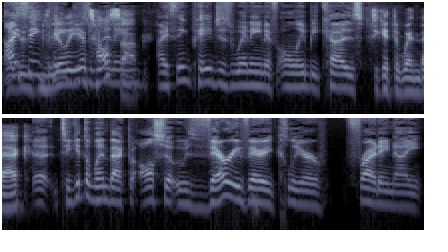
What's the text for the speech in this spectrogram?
I It's think really Page a toss winning. up I think Page is winning, if only because to get the win back. uh, to get the win back, but also it was very, very clear Friday night.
